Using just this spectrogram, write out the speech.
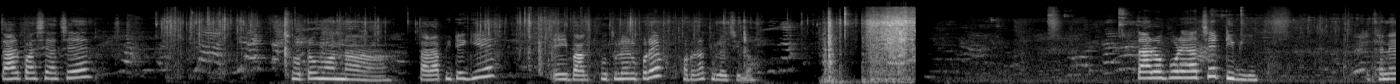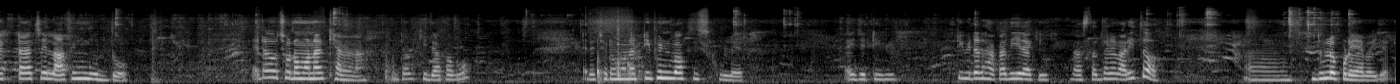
তার পাশে আছে ছোট মনা। তারাপীঠে গিয়ে এই বাঘ পুতুলের উপরে ফটোটা তুলেছিল। তার ওপরে আছে টিভি। এখানে একটা আছে লাফিং বুদ্ধ। এটাও ছোটো মনার খেলনা। এটাও কি দেখাবো? এটা ছোটো মনার টিফিন বক্স স্কুলের। এই যে টিভি, টিভিটা ঢাকা দিয়ে রাখি। রাস্তার ধারে বাড়ি তো? ধুলো পড়ে যাবে ওই জন্য।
